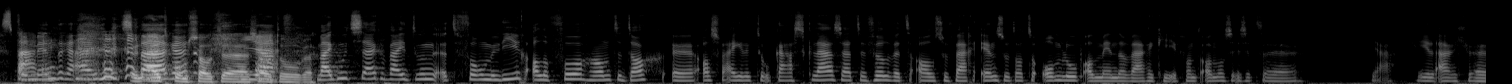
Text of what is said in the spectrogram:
Verminderen eigenlijk. Een sparen. uitkomst zo te, zo Ja. te horen. Maar ik moet zeggen, wij doen het formulier al op voorhand de dag eh, als we eigenlijk de elkaars klaarzetten, vullen we het al zover in, zodat de omloop al minder werk heeft. Want anders is het eh, ja, heel erg eh,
